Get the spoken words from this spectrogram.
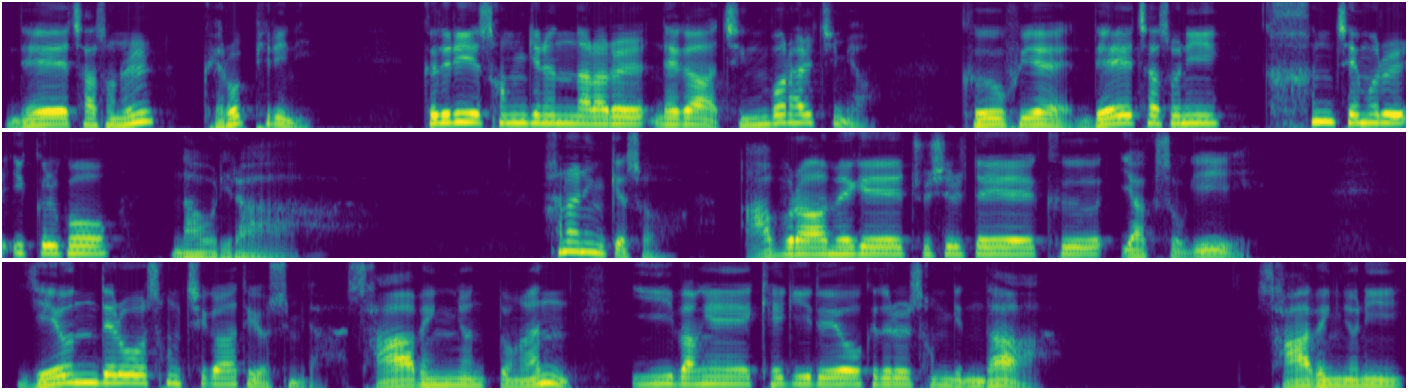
내 자손을 괴롭히리니 그들이 섬기는 나라를 내가 징벌할지며 그 후에 내 자손이 큰 재물을 이끌고 나오리라. 하나님께서 아브라함에게 주실 때의 그 약속이 예언대로 성취가 되었습니다. 400년 동안 이방의 객이 되어 그들을 섬긴다. 400년이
